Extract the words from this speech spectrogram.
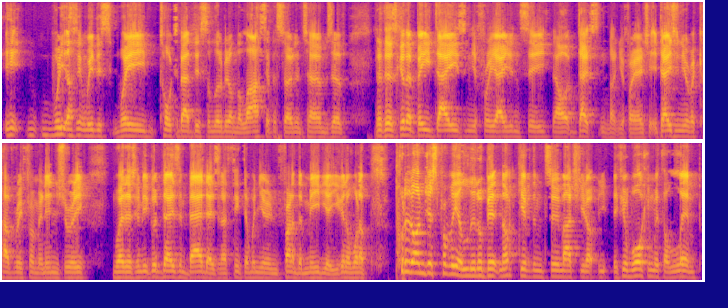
he, we I think we just we talked about this a little bit on the last episode in terms of that there's going to be days in your free agency, no days not your free agency, days in your recovery from an injury where there's going to be good days and bad days. And I think that when you're in front of the media, you're going to want to put it on just probably a little bit, not give them too much. You know, if you're walking with a limp,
